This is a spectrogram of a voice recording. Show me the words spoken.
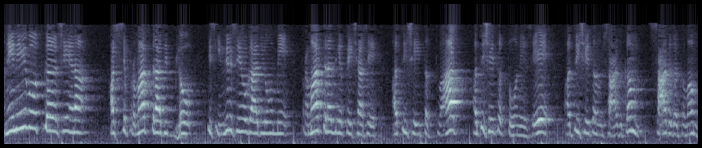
अनिव उत्कर्षेण, अस्य प्रमात्रादिभ्यो इस इंद्र संयोग आदियों में प्रमात्रादि की अपेक्षा से अतिशयित्वात अतिशय तत्व होने से अतिशयतम साधकम साधकतम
